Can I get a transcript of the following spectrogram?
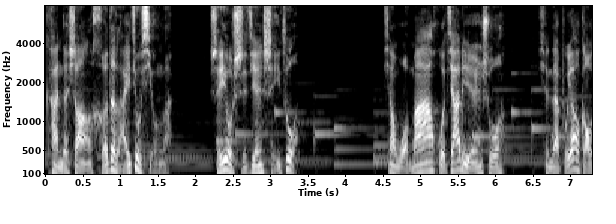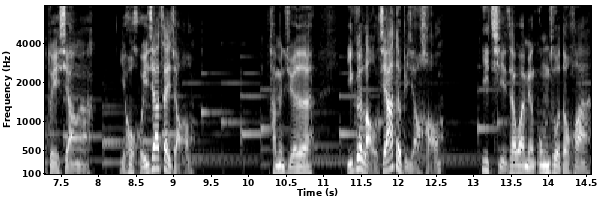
看得上、合得来就行了，谁有时间谁做。像我妈或家里人说，现在不要搞对象啊，以后回家再找。他们觉得一个老家的比较好，一起在外面工作的话，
